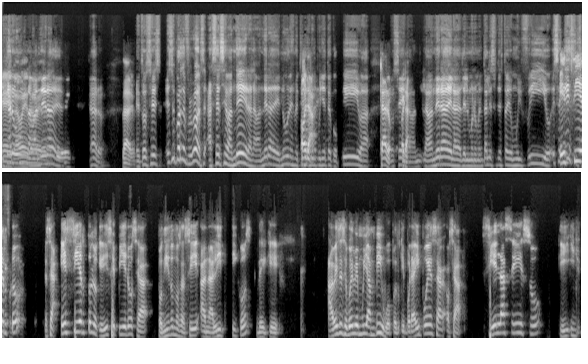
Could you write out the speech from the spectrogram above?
imitaron buena, la buena. bandera de. Claro. Claro, Entonces, eso es parte del folclore, hacerse banderas, la bandera de Núñez metiendo Ahora, un puñete de copriva, claro. no sé, Ahora, la, la bandera de la- del Monumental es un estadio muy frío. Ese- es cierto, o sea, es cierto lo que dice Piero, o sea, poniéndonos así analíticos, de que a veces se vuelve muy ambiguo, porque por ahí puedes, o sea, si él hace eso, y, y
